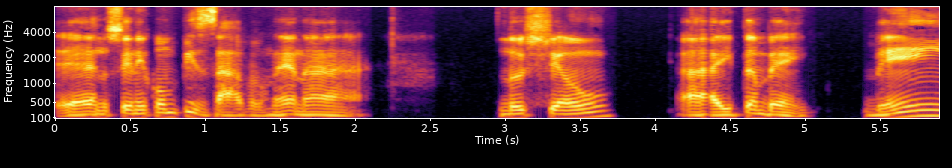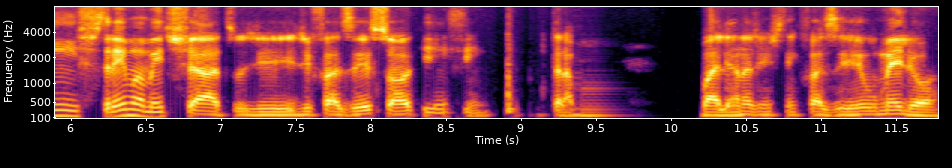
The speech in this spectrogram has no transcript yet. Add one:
é, não sei nem como pisavam, né, na, no chão, aí também. Bem, extremamente chato de, de fazer, só que, enfim, trabalho trabalhando, a gente tem que fazer o melhor.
